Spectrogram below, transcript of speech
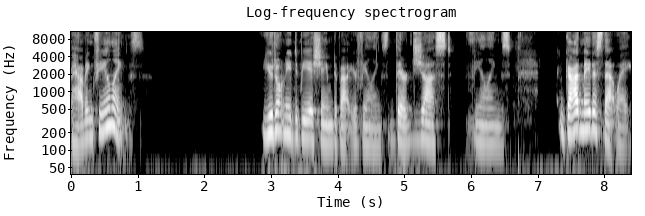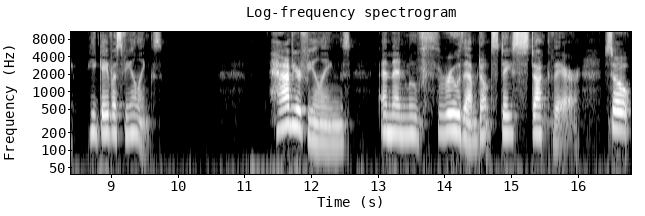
having feelings. You don't need to be ashamed about your feelings, they're just feelings. God made us that way, He gave us feelings. Have your feelings and then move through them. Don't stay stuck there. So,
